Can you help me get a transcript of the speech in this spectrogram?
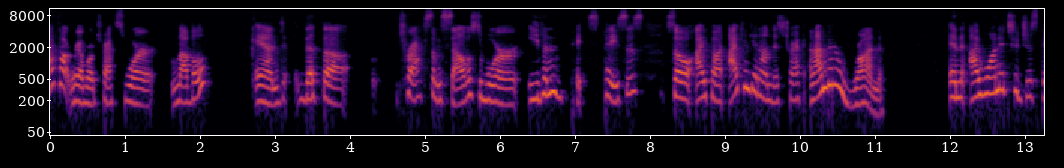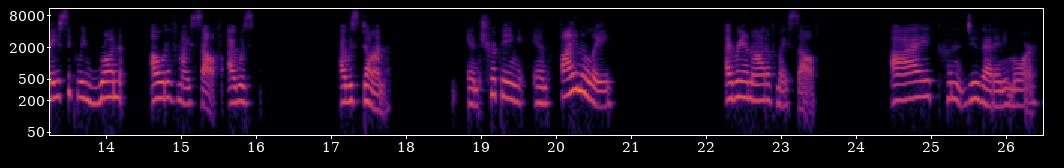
I thought railroad tracks were level and that the tracks themselves were even paces. So I thought I can get on this track and I'm going to run. And I wanted to just basically run out of myself. I was I was done and tripping and finally I ran out of myself. I couldn't do that anymore.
